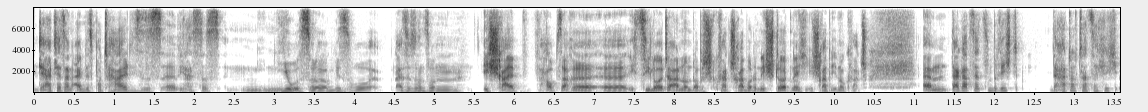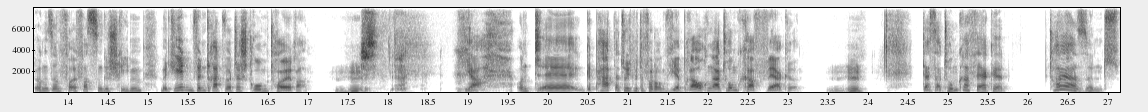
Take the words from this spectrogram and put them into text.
der hat ja sein eigenes Portal, dieses, äh, wie heißt das, News oder irgendwie so, also so, so ein ich schreibe, Hauptsache, äh, ich ziehe Leute an und ob ich Quatsch schreibe oder nicht, stört nicht. Ich schreibe eh nur Quatsch. Ähm, da gab es jetzt einen Bericht, da hat doch tatsächlich irgend so ein Vollpfosten geschrieben, mit jedem Windrad wird der Strom teurer. Mhm. ja, und äh, gepaart natürlich mit der Forderung, wir brauchen Atomkraftwerke. Mhm. Dass Atomkraftwerke teuer sind,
